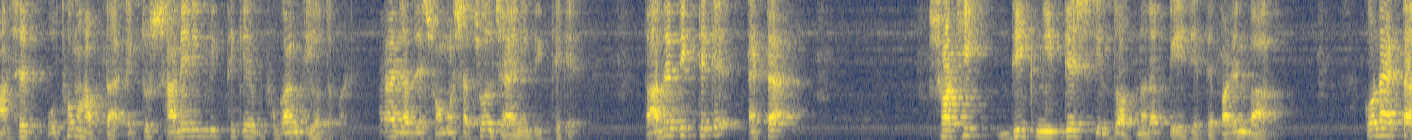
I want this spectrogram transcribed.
মাসের প্রথম হাফটা একটু শারীরিক দিক থেকে ভোগান্তি হতে পারে। যাদের সমস্যা চলছে আইনের দিক থেকে, তাদের দিক থেকে একটা সঠিক দিক নির্দেশ কিন্তু আপনারা পেয়ে যেতে পারেন বা কোনো একটা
